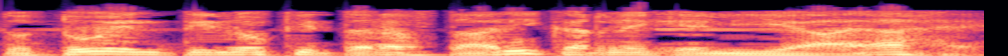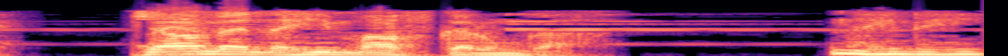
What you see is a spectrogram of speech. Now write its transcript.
तो तू इन तीनों की तरफदारी करने के लिए आया है। जा मैं नहीं माफ़ करूँगा। नहीं नहीं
